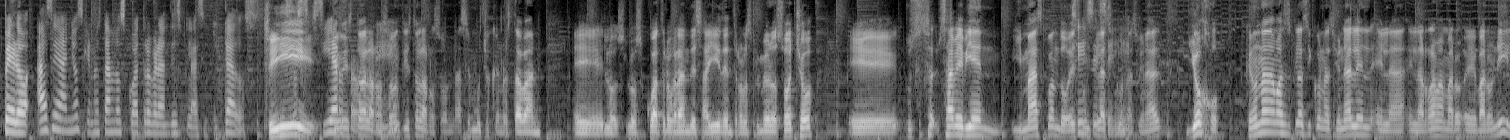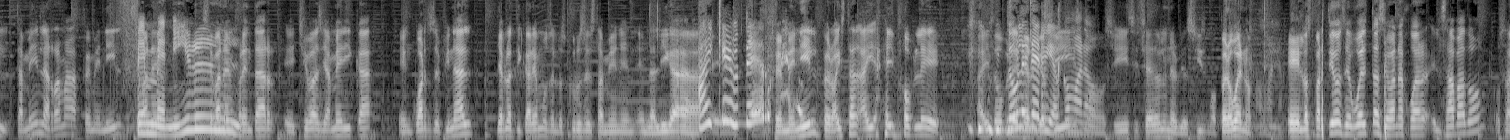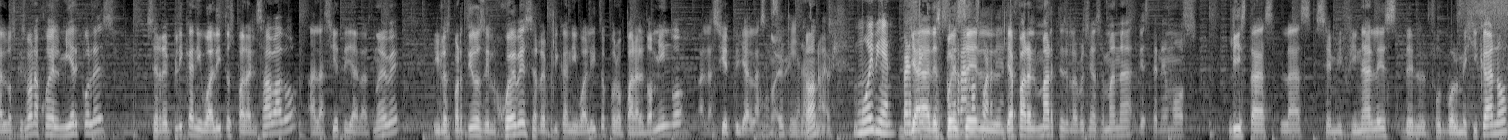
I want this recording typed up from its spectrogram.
pero hace años que no están los cuatro grandes clasificados. Sí, tienes toda la ¿eh? razón, tienes toda la razón. Hace mucho que no estaban eh, los, los cuatro grandes ahí dentro de los primeros ocho. Eh, pues sabe bien, y más cuando es un clásico nacional. Y ojo, que no nada más es clásico nacional en, la, en la, rama eh, varonil, también en la rama femenil. Femenil. Se van a, enfrentar eh, Chivas y América en cuartos de final. Ya platicaremos de los cruces también en, la liga ¡Ay, qué eh, femenil, pero ahí están, hay, hay doble, hay doble, nerviosismo. no? Sí, sí, sí, hay doble nerviosismo. Pero bueno, ah, los partidos de vuelta se van a jugar el sábado, o sea, los que se van a jugar el miércoles se replican igualitos para el sábado a las 7 y a las 9 y los partidos del jueves se replican igualito, pero para el domingo a las 7 y a las, 9. Y a las 9. Muy bien, perfecto. Ya después del, ya para el martes de la próxima semana les tenemos listas las semifinales del fútbol mexicano.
